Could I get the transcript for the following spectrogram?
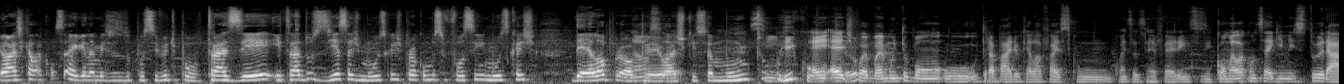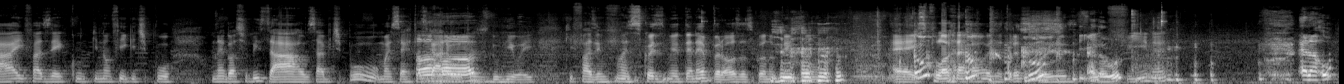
eu acho que ela consegue, na medida do possível, tipo, trazer e traduzir essas músicas pra como se fossem músicas dela própria. Nossa. Eu acho que isso é muito Sim. rico. É, é, tipo, é, é muito bom o, o trabalho que ela faz com, com essas referências e como ela consegue misturar e fazer com que não fique, tipo, um negócio bizarro, sabe? Tipo, umas certas garotas do Rio aí que fazem umas coisas meio tenebrosas quando tentam é, explorar as outras coisas. E, enfim, né? Ela. Up.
